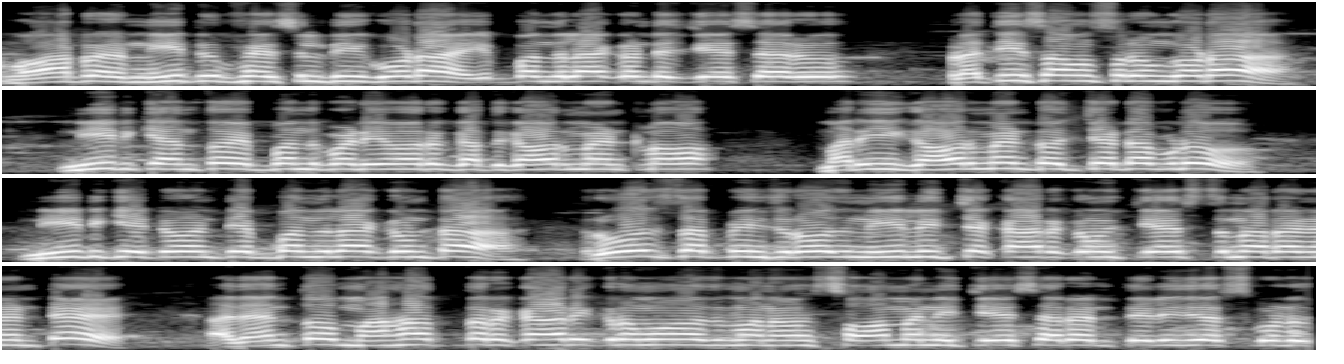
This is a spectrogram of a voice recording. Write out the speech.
వాటర్ నీటి ఫెసిలిటీ కూడా ఇబ్బంది లేకుండా చేశారు. ప్రతి సంవత్సరం కూడా నీటికి ఎంతో ఇబ్బంది పడేవారు గత గవర్నమెంట్లో. మరి ఈ గవర్నమెంట్ వచ్చేటప్పుడు నీటికి ఎటువంటి ఇబ్బంది లేకుండా రోజు తప్పించి రోజు నీళ్ళు ఇచ్చే కార్యక్రమం చేస్తున్నారని అంటే అది ఎంతో మహత్తర కార్యక్రమం అది మన స్వామిని చేశారని తెలియజేసుకుంటూ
